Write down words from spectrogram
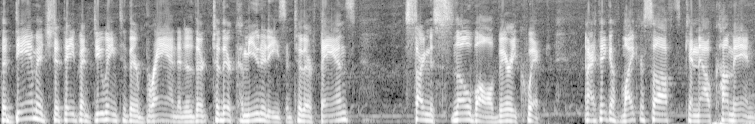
the damage that they've been doing to their brand and to their to their communities and to their fans starting to snowball very quick. And I think if Microsoft can now come in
